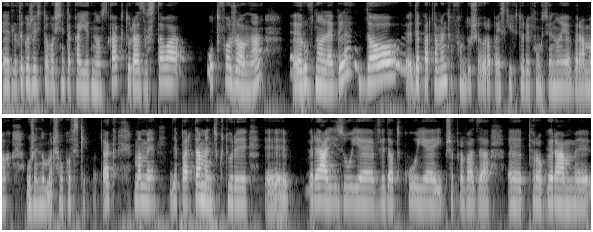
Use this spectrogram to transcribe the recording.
e, dlatego że jest to właśnie taka jednostka, która została utworzona równolegle do Departamentu Funduszy Europejskich, który funkcjonuje w ramach Urzędu Marszałkowskiego. Tak? Mamy departament, który realizuje, wydatkuje i przeprowadza e, programy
